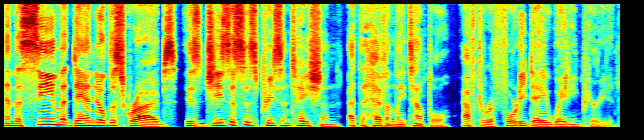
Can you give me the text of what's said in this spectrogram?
And the scene that Daniel describes is Jesus' presentation at the heavenly temple after a 40 day waiting period.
